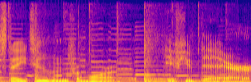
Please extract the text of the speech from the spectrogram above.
Stay tuned for more if you dare.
